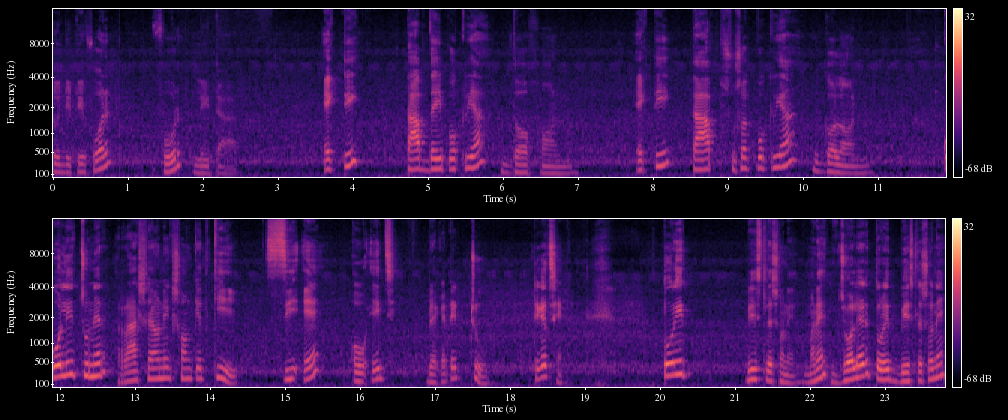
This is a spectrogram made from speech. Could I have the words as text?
টোয়েন্টি ফোর ফোর লিটার একটি তাপদায়ী প্রক্রিয়া, দহন। একটি তাপ শোষক প্রক্রিয়া, গলন। কলি চুনের রাসায়নিক সংকেত কি? C A O H bracketed two ঠিক আছে? তড়িৎ বিশ্লেষণে মানে জলের তড়িৎ বিশ্লেষণে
